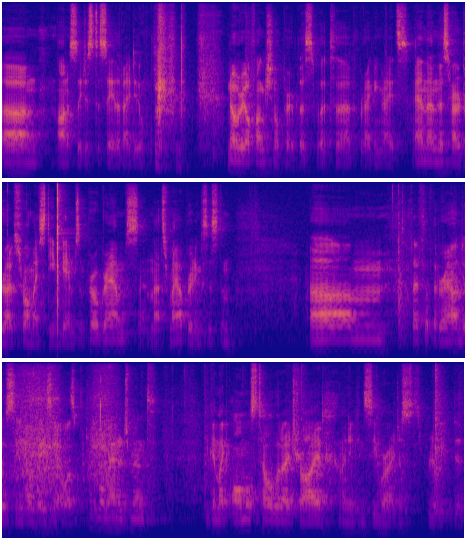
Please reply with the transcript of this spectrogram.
Um, honestly, just to say that I do. no real functional purpose, but uh, bragging rights. And then this hard drive's for all my Steam games and programs, and that's for my operating system. Um, if I flip it around, you'll see how lazy I was with cable management. You can like almost tell that I tried, and then you can see where I just really didn't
